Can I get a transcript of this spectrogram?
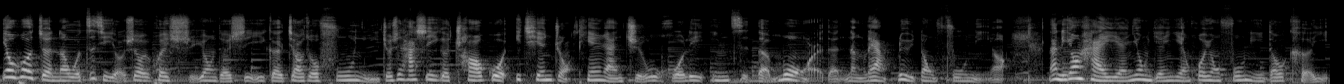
又或者呢，我自己有时候会使用的是一个叫做肤泥，就是它是一个超过一千种天然植物活力因子的木耳的能量律动肤泥哦。那你用海盐、用盐盐或用肤泥都可以。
